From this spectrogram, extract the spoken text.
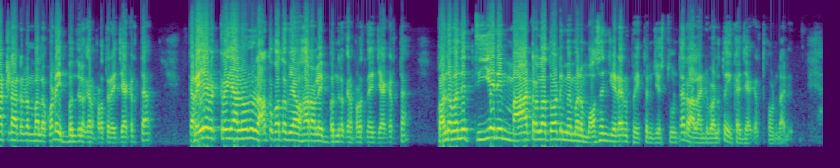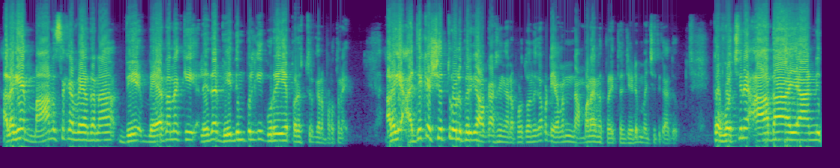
మాట్లాడడం వల్ల కూడా ఇబ్బందులు కనపడుతున్నాయి జాగ్రత్త. క్రయ విక్రయాల్లోనూ రాతకోత వ్యవహారాల్లో ఇబ్బందులు కనపడుతున్నాయి జాగ్రత్త. కొంతమంది తీయని మాటలతోటి మిమ్మల్ని మోసం చేయడానికి ప్రయత్నం చేస్తూ ఉంటారు అలాంటి వాళ్ళతో ఇంకా జాగ్రత్తగా ఉండాలి. అలాగే మానసిక వేదన వే వేదనకి లేదా వేధింపులకి గురయ్యే పరిస్థితులు కనపడుతున్నాయి. అలాగే అధిక శత్రువులు పెరిగే అవకాశం కనపడుతుంది కాబట్టి ఎవరిని నమ్మడానికి ప్రయత్నం చేయడం మంచిది కాదు. ఇక వచ్చిన ఆదాయాన్ని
